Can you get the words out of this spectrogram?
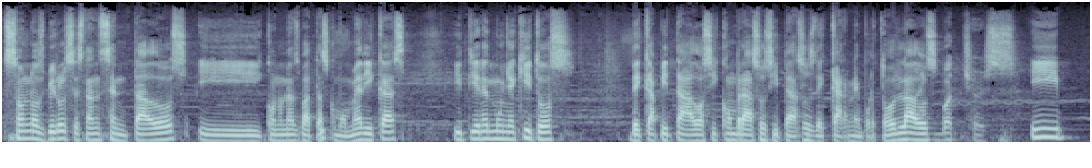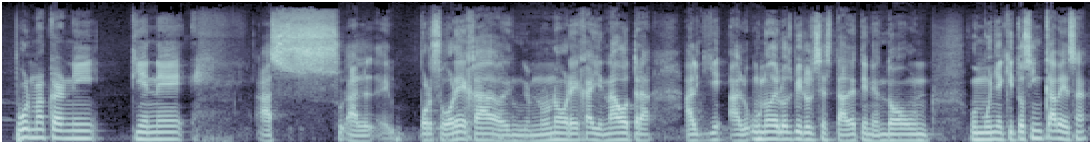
son los Beatles están sentados y con unas batas como médicas y tienen muñequitos decapitados y con brazos y pedazos de carne por todos lados. Butchers. Y Paul McCartney tiene a su- al- eh, por su oreja, en una oreja y en la otra, alguien, al- uno de los Beatles está deteniendo un, un muñequito sin cabeza.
